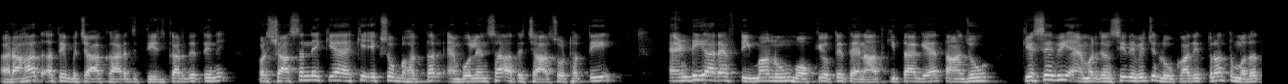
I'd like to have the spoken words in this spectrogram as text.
ਰਾਹਤ ਅਤੇ ਬਚਾਅ ਕਾਰਜ ਤੇਜ਼ ਕਰ ਦਿੱਤੇ ਨੇ। ਪ੍ਰਸ਼ਾਸਨ ਨੇ ਕਿਹਾ ਹੈ ਕਿ 172 ਐਂਬੂਲੈਂਸਾਂ ਅਤੇ 438 ਐਨਡੀਆਰਐਫ ਟੀਮਾਂ ਨੂੰ ਮੌਕੇ ਉੱਤੇ ਤਾਇਨਾਤ ਕੀਤਾ ਗਿਆ ਤਾਂ ਜੋ ਕਿਸੇ ਵੀ ਐਮਰਜੈਂਸੀ ਦੇ ਵਿੱਚ ਲੋਕਾਂ ਦੀ ਤੁਰੰਤ ਮਦਦ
